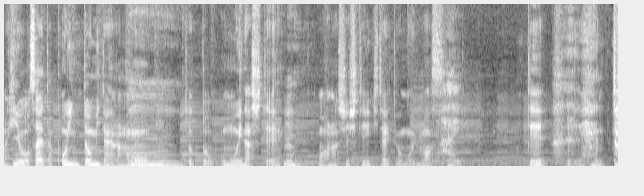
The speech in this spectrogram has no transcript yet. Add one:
あ、費用を抑えたポイントみたいなうんのうん。をちょっと思い出してうんお話ししていきたいと思います。はい、で、えーっと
